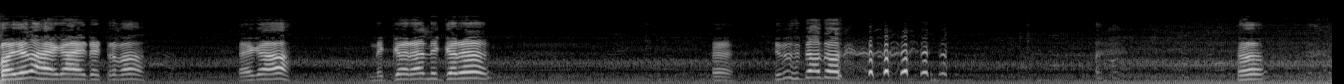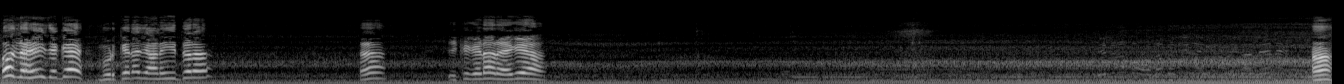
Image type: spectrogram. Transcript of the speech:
ਵਜਨ ਹੈਗਾ ਇਹ ਟਰੈਕਟਰ ਵਾ ਹੈਗਾ। ਨਿੱਗਰ ਆ ਨਿੱਗਰ ਹਾਂ, ਜਿਹਨੂੰ ਸਿੱਧਾ ਤੋਂ ਹਾਂ। ਉਹ ਨਹੀਂ ਜੱਗੇ ਮੁੜ ਕੇ ਤਾਂ ਜਾਣੀ ਇੱਧਰ। ਹੈ? ਇੱਕ ਕਿਹੜਾ ਰਹਿ ਗਿਆ? ਹਾਂ।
